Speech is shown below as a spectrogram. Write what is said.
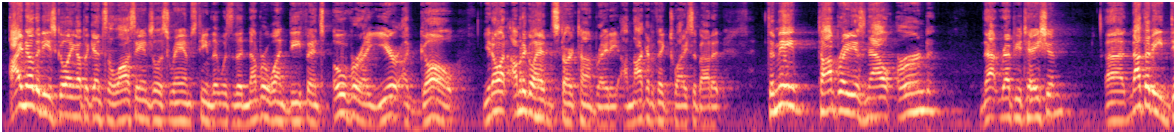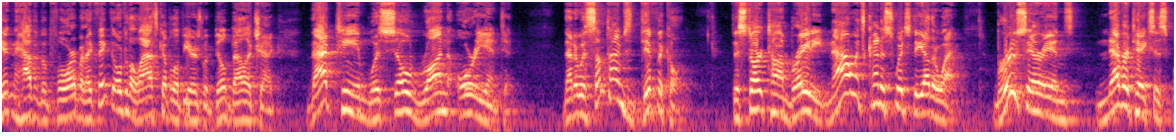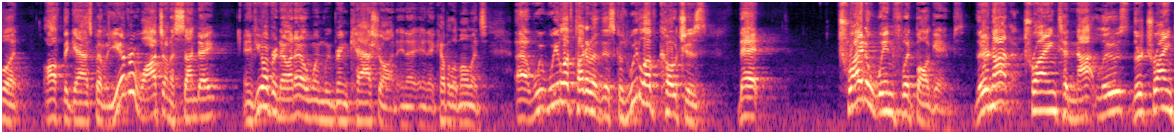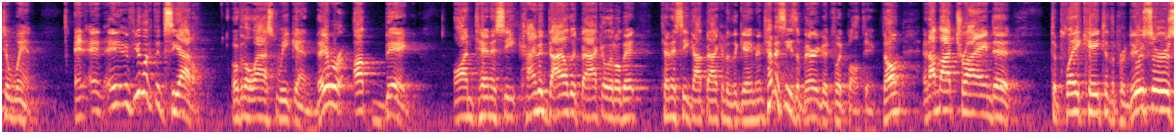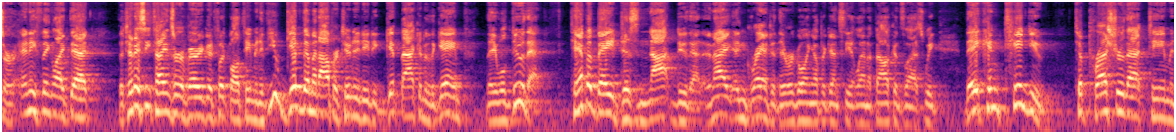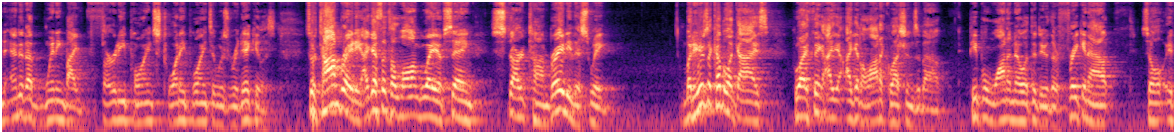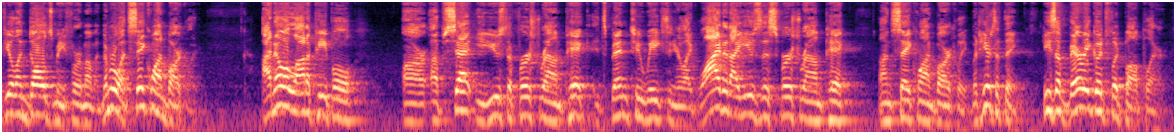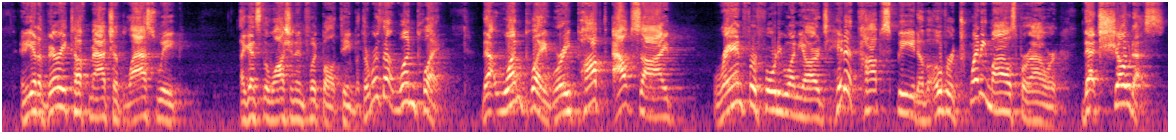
I know that he's going up against the Los Angeles Rams team that was the number one defense over a year ago. You know what? I'm going to go ahead and start Tom Brady. I'm not going to think twice about it. To me, Tom Brady has now earned that reputation. Uh, not that he didn't have it before, but I think over the last couple of years with Bill Belichick, that team was so run oriented that it was sometimes difficult to start Tom Brady. Now it's kind of switched the other way. Bruce Arians never takes his foot off the gas pedal. You ever watch on a Sunday? And if you ever know, I know when we bring Cash on in a, in a couple of moments, uh, we, we love talking about this because we love coaches that try to win football games. They're not trying to not lose, they're trying to win. And, and, and if you looked at Seattle over the last weekend, they were up big on Tennessee, kind of dialed it back a little bit. Tennessee got back into the game, and Tennessee is a very good football team. Don't, and I'm not trying to to placate to the producers or anything like that. The Tennessee Titans are a very good football team, and if you give them an opportunity to get back into the game, they will do that. Tampa Bay does not do that. And I and granted they were going up against the Atlanta Falcons last week. They continued to pressure that team and ended up winning by 30 points, 20 points. It was ridiculous. So Tom Brady, I guess that's a long way of saying start Tom Brady this week. But here's a couple of guys who I think I, I get a lot of questions about. People want to know what to do. They're freaking out. So if you'll indulge me for a moment. Number one, Saquon Barkley. I know a lot of people are upset. You used a first round pick. It's been two weeks, and you're like, why did I use this first round pick on Saquon Barkley? But here's the thing he's a very good football player. And he had a very tough matchup last week against the Washington football team. But there was that one play, that one play where he popped outside ran for 41 yards, hit a top speed of over 20 miles per hour that showed us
